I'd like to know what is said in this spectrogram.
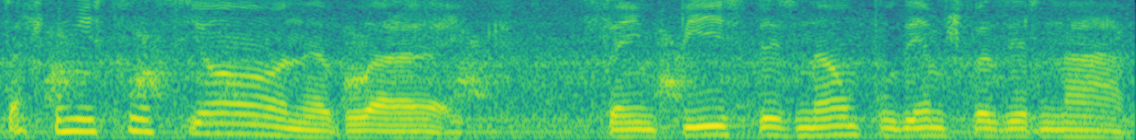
Sabes como isto funciona, Blake? Sem pistas não podemos fazer nada.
